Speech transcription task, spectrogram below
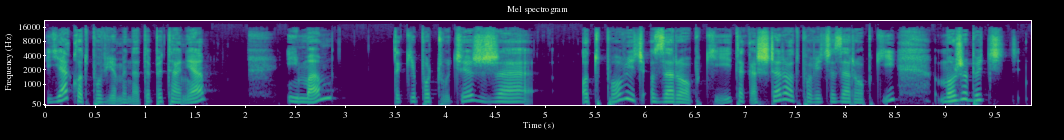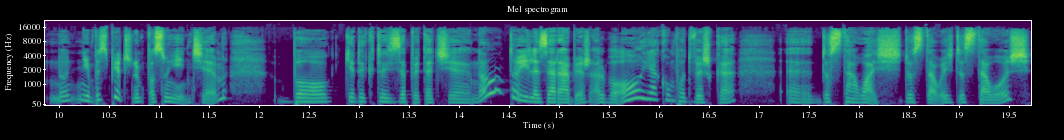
jak odpowiemy na te pytania. I mam takie poczucie, że odpowiedź o zarobki, taka szczera odpowiedź o zarobki, może być no, niebezpiecznym posunięciem, bo kiedy ktoś zapyta cię, no to ile zarabiasz, albo o jaką podwyżkę e, dostałaś, dostałeś, dostałoś.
